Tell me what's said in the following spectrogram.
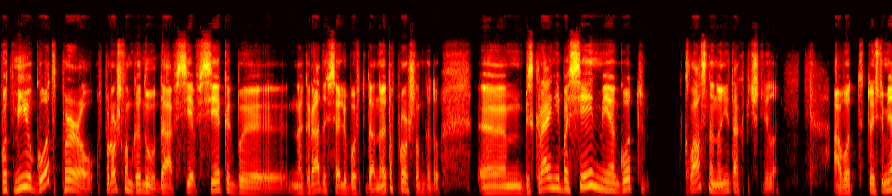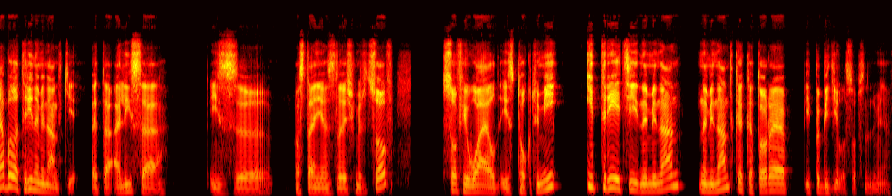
Вот Мию Год, Pearl в прошлом году, да, все, все как бы награды, вся любовь туда, но это в прошлом году. Эм, Бескрайний бассейн Мия Год классно, но не так впечатлила. А вот, то есть у меня было три номинантки. Это Алиса из э, «Восстания зловещих мертвецов», Софи Уайлд из «Talk to Me» и третий номинант, номинантка, которая и победила, собственно, для меня.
